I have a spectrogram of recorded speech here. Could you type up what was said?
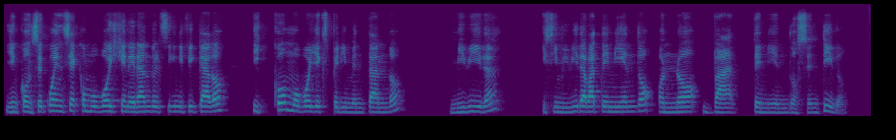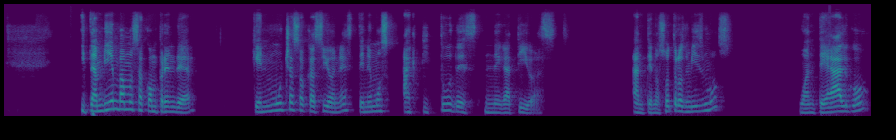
y en consecuencia cómo voy generando el significado y cómo voy experimentando mi vida y si mi vida va teniendo o no va teniendo sentido. Y también vamos a comprender que en muchas ocasiones tenemos actitudes negativas ante nosotros mismos o ante algo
